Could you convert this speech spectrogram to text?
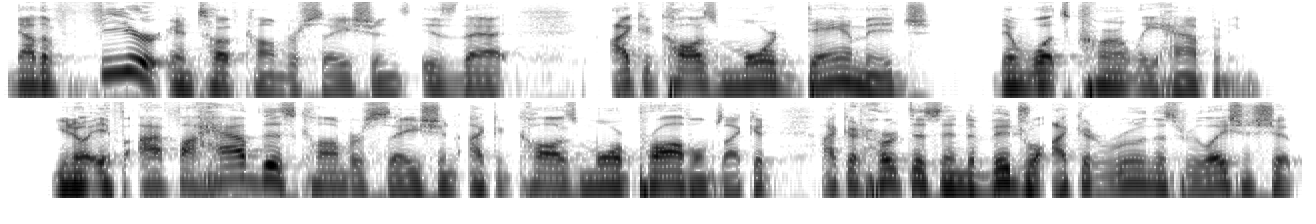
Now, the fear in tough conversations is that I could cause more damage than what's currently happening. You know, if if I have this conversation, I could cause more problems. I could I could hurt this individual. I could ruin this relationship.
